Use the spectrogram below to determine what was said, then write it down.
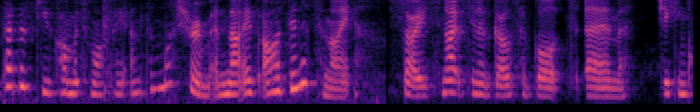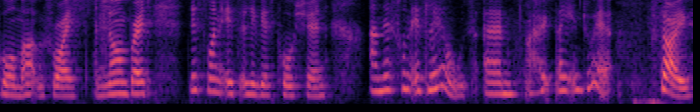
peppers, cucumber, tomato, and some mushroom. And that is our dinner tonight. So tonight for dinner, the girls have got um, chicken korma with rice and naan bread. This one is Olivia's portion and this one is Lil's. Um, I hope they enjoy it. So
